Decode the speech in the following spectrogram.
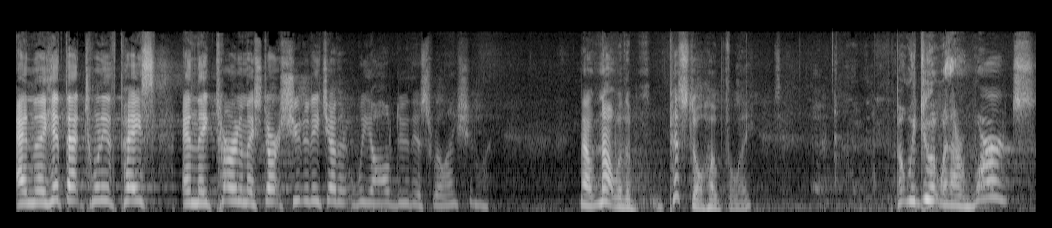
and they hit that 20th pace, and they turn and they start shooting each other. We all do this relationally. Now, not with a pistol, hopefully, but we do it with our words.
